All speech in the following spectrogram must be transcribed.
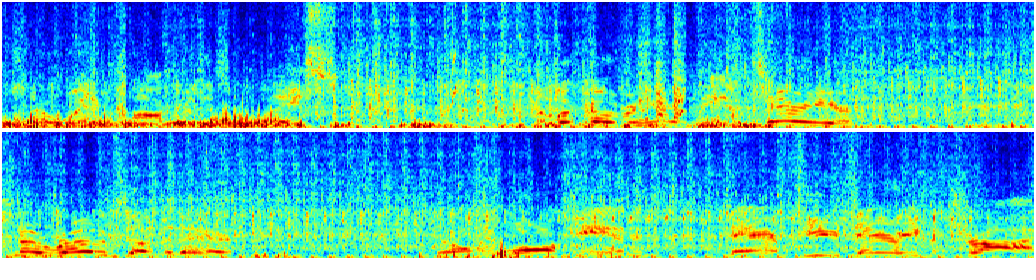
There's no way to conquer this place. But look over here in the interior. There's no roads over there. You only walk in, and dare, few dare even try.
